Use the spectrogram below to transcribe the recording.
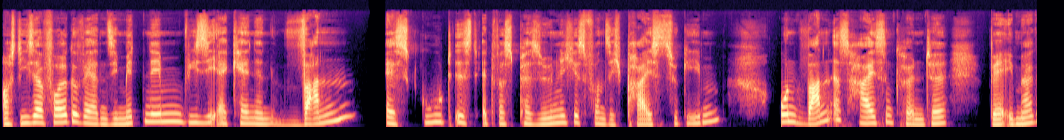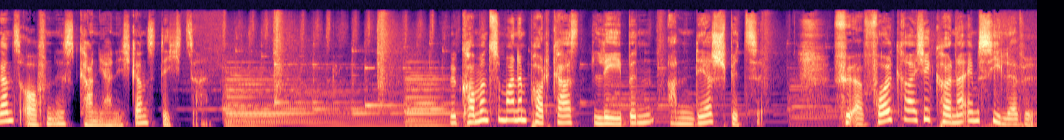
Aus dieser Folge werden Sie mitnehmen, wie Sie erkennen, wann es gut ist, etwas Persönliches von sich preiszugeben und wann es heißen könnte, wer immer ganz offen ist, kann ja nicht ganz dicht sein. Willkommen zu meinem Podcast Leben an der Spitze. Für erfolgreiche Könner im C-Level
